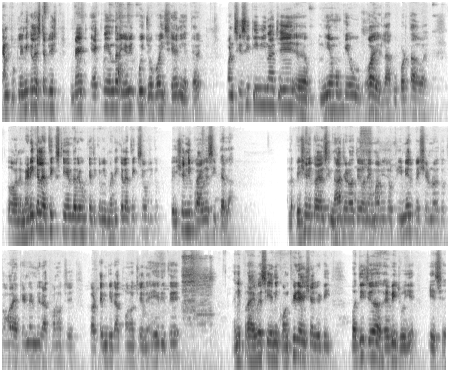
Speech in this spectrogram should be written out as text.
એમ તો ક્લિનિકલ એસ્ટેબ્લિશમેન્ટ એક્ટની અંદર એવી કોઈ જોગવાઈ છે નહીં અત્યારે. પણ સીસીટીવીના જે નિયમો કે એવું હોય, લાગુ પડતા હોય તો અને મેડિકલ એથિક્સની અંદર એવું કહે છે કે ભાઈ મેડિકલ એથિક્સ એવું છે કે પેશન્ટની પ્રાઇવસી પહેલાં. એટલે પેશન્ટની પ્રાઇવસી ના જળવાતી હોય અને એમાં બી જો ફિમેલ પેશન્ટ હોય તો તમારે એટેન્ડન્ટ બી રાખવાનો છે કર્ટેન બી રાખવાનો છે અને એ રીતે એની પ્રાઇવસી એની કોન્ફિડેન્શિયાલિટી બધી જ રહેવી જોઈએ એ છે.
